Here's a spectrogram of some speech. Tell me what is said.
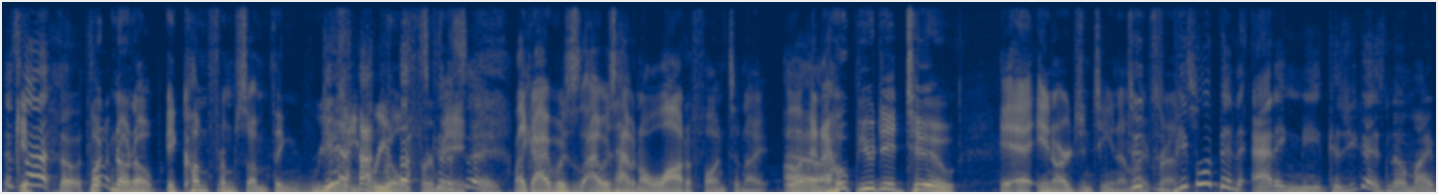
It's it- not, though. It's but not no, no, it comes from something really Yeah, real for me. say. Like I was, I was having a lot of fun tonight, uh, Yeah. and I hope you did too in Argentina, my friends. people have been adding me because you guys know my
